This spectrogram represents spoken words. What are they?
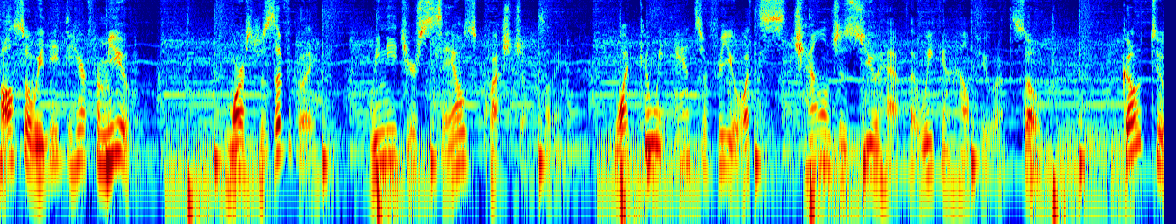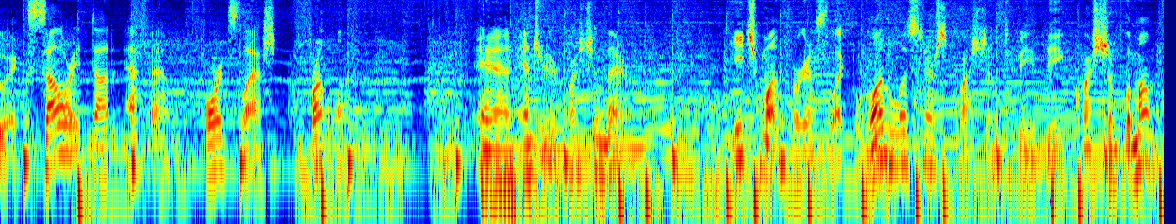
Also, we need to hear from you. More specifically, we need your sales questions. I mean, what can we answer for you? What challenges do you have that we can help you with? So go to accelerate.fm forward slash frontline and enter your question there. Each month, we're going to select one listener's question to be the question of the month.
